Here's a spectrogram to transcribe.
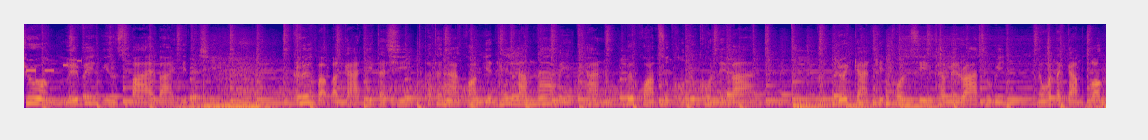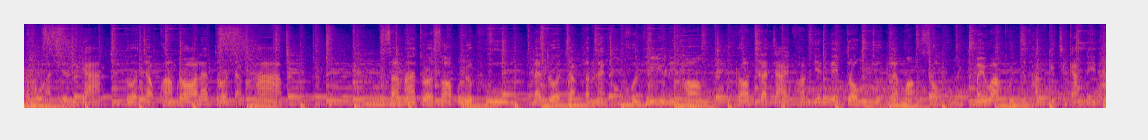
ช่วง Living Inspired by Hitachi เครื่องปรับอากาศฮิตาชิ พัฒนาความเย็นให้ล้ำหน้าไปอีกขั้น เพื่อความสุขของทุกคนในบ้าน ด้วยการคิดค้นซีนคาเมราทวิน นวัตกรรมกล้องคู่อัจฉริยะ ตรวจจับความร้อนและตรวจจับภาพ สามารถตรวจสอบอุณหภูมิ และตรวจจับตำแหน่งของคนที่อยู่ในห้อง พร้อมกระจายความเย็นได้ตรงจุดและเหมาะสม ไม่ว่าคุณจะทำกิจกรรมใด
